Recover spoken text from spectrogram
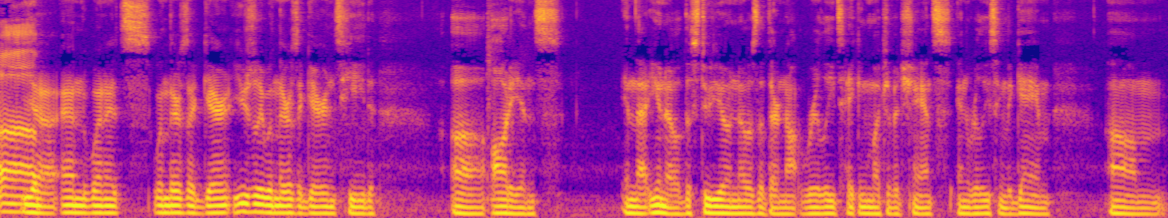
Uh, yeah, and when it's when there's a guar- usually when there's a guaranteed uh, audience, in that you know the studio knows that they're not really taking much of a chance in releasing the game, um,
